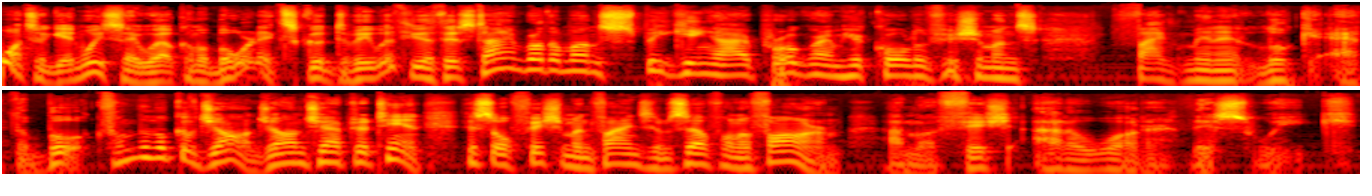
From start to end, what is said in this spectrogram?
Once again, we say welcome aboard. It's good to be with you at this time. Brother Munn speaking. Our program here called A Fisherman's Five Minute Look at the Book from the book of John, John chapter 10. This old fisherman finds himself on a farm. I'm a fish out of water this week.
